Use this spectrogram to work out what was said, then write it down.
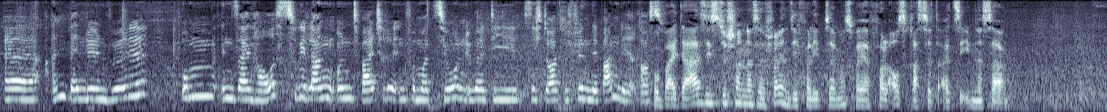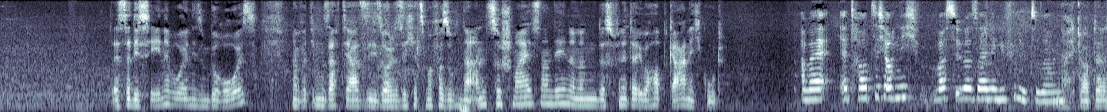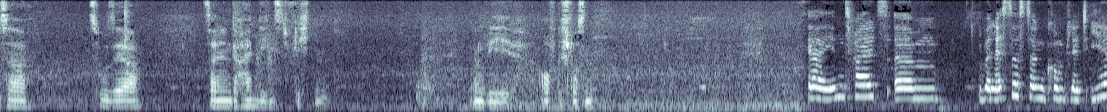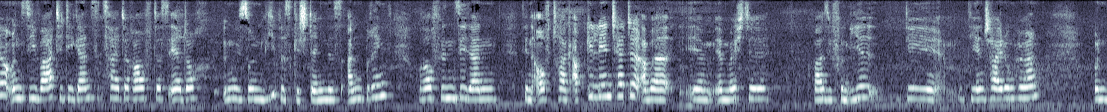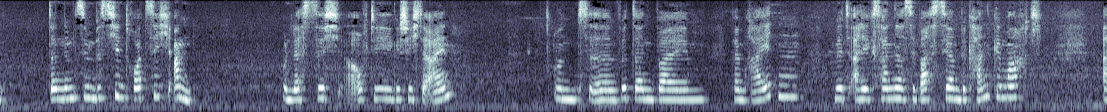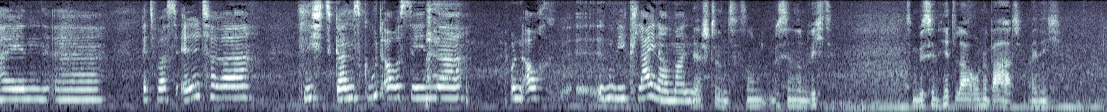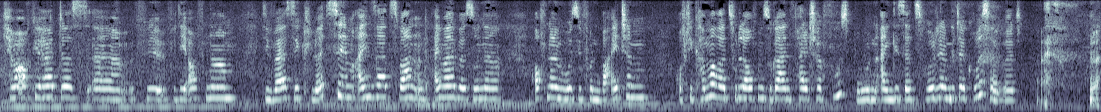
äh, anbändeln würde, um in sein Haus zu gelangen und weitere Informationen über die sich dort befindende Bande rauszufinden. Wobei da siehst du schon, dass er schon in sie verliebt sein muss, weil er voll ausrastet, als sie ihm das sagen. Da ist da die Szene, wo er in diesem Büro ist. Und dann wird ihm gesagt, ja, sie sollte sich jetzt mal versuchen, da anzuschmeißen an den. Und dann, das findet er überhaupt gar nicht gut. Aber er traut sich auch nicht, was über seine Gefühle zu sagen. Na, ich glaube, da ist er zu sehr seinen Geheimdienstpflichten irgendwie aufgeschlossen. Ja, jedenfalls ähm, überlässt das dann komplett ihr und sie wartet die ganze Zeit darauf, dass er doch irgendwie so ein Liebesgeständnis anbringt, woraufhin sie dann den Auftrag abgelehnt hätte, aber er, er möchte quasi von ihr die, die Entscheidung hören und dann nimmt sie ein bisschen trotzig an und lässt sich auf die Geschichte ein und äh, wird dann beim, beim Reiten mit Alexander Sebastian bekannt gemacht ein äh, etwas älterer, nicht ganz gut aussehender und auch äh, irgendwie kleiner Mann. Ja, stimmt. So ein bisschen so ein Wicht. So ein bisschen Hitler ohne Bart, eigentlich. Ich habe auch gehört, dass äh, für, für die Aufnahmen diverse Klötze im Einsatz waren und einmal bei so einer Aufnahme, wo sie von weitem auf die Kamera zulaufen, sogar ein falscher Fußboden eingesetzt wurde, damit er größer wird.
